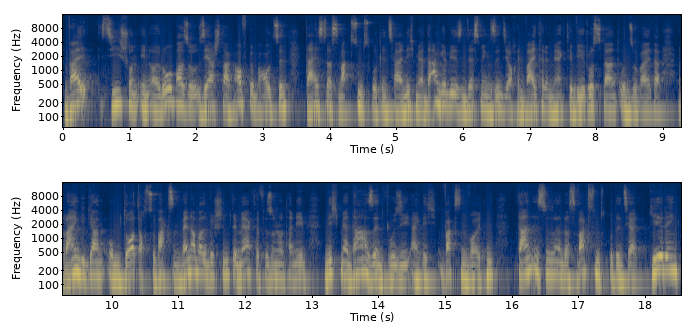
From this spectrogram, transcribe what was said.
weil sie schon in Europa so sehr stark aufgebaut sind. Da ist das Wachstumspotenzial nicht mehr da gewesen. Deswegen sind sie auch in weitere Märkte wie Russland und so weiter reingegangen, um dort auch zu wachsen. Wenn aber bestimmte Märkte für so ein Unternehmen nicht mehr da sind, wo sie eigentlich wachsen wollten, dann ist sozusagen das Wachstumspotenzial gering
